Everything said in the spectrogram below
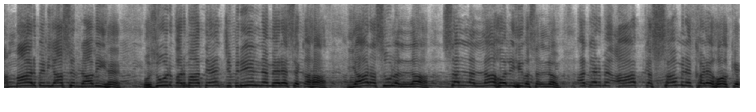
عمار بن یاسر راوی ہیں۔ حضور فرماتے ہیں، جبریل نے میرے سے کہا یا رسول اللہ صلی اللہ علیہ وسلم، اگر میں آپ کے سامنے کھڑے ہو کے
